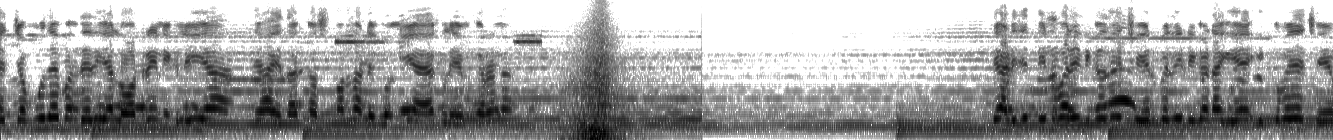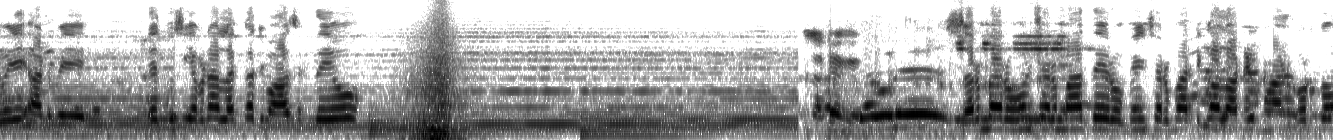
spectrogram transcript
ਤੇ ਜੰਮੂ ਦੇ ਬੰਦੇ ਦੀ ਇਹ ਲੋਟਰੀ ਨਿਕਲੀ ਆ ਤੇ ਹਜੇ ਤੱਕ ਕਸਟਮਰ ਸਾਡੇ ਕੋਲ ਨਹੀਂ ਆਇਆ ਕਲੇਮ ਕਰਨ। ਦਿਹਾੜੀ 'ਚ ਤਿੰਨ ਵਾਰੀ ਨਿਕਲਦੀ 6 ਰੁਪਏ ਦੀ ਟਿਕਟ ਹੈਗੀ ਹੈ 1 ਵਜੇ 6 ਵਜੇ 8 ਵਜੇ। ਤੇ ਤੁਸੀਂ ਆਪਣਾ ਲੱਕ ਜਮਾ ਸਕਦੇ ਹੋ। ਸਰ, ਮੈਂ ਰੋਹਨ ਸ਼ਰਮਾ ਤੇ ਰੋਪਿਨ ਸ਼ਰਮਾ, ਟਿਕਾ ਲਾਟਰੀ ਪਠਾਨਕੋਟ ਤੋਂ।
